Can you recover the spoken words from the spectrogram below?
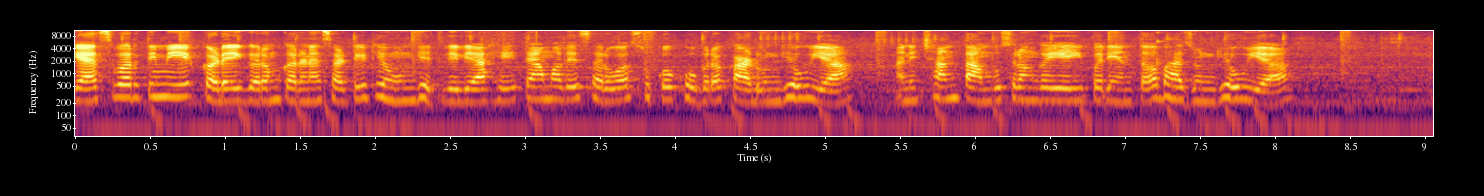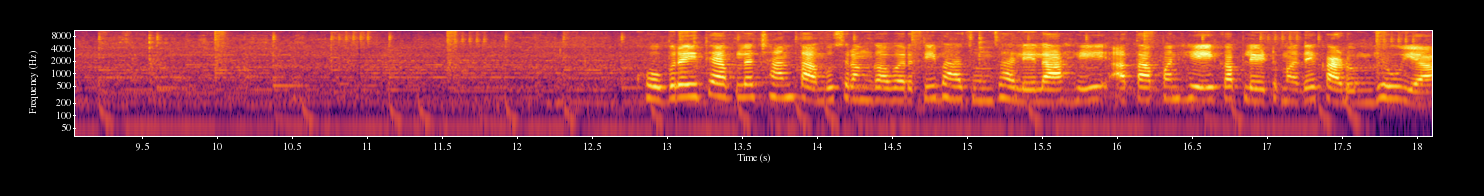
गॅसवरती मी एक कढई गरम करण्यासाठी ठेवून घेतलेली आहे. त्यामध्ये सर्व सुकं खोबरं काढून घेऊया आणि छान तांबूस रंग येईपर्यंत भाजून घेऊया. खोबरं इथे आपलं छान तांबूस रंगावरती भाजून झालेलं आहे. आता आपण हे एका प्लेटमध्ये काढून घेऊया.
